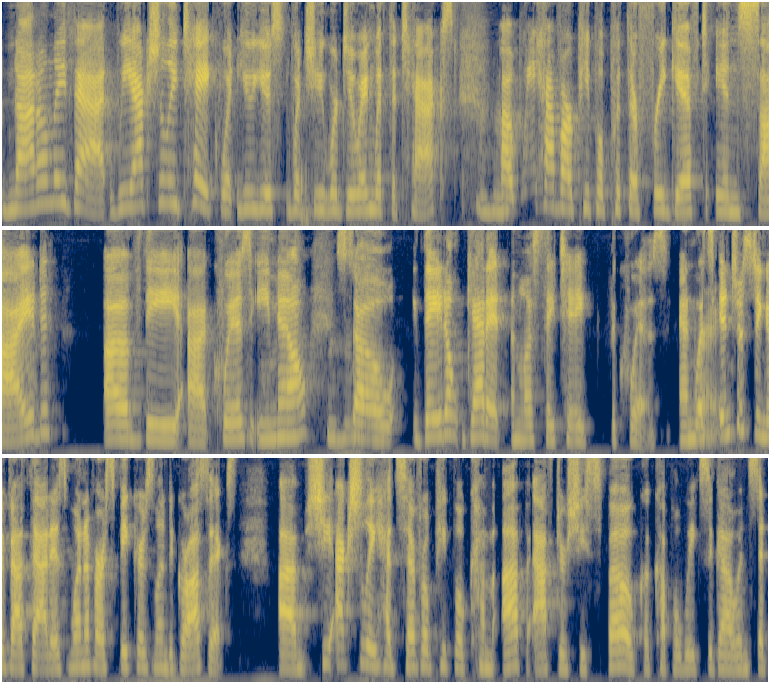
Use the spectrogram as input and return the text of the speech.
Not only that we actually take what you used what you were doing with the text mm-hmm. uh, we have our people put their free gift inside of the uh, quiz email mm-hmm. so they don't get it unless they take the quiz and what's right. interesting about that is one of our speakers linda grossix um, she actually had several people come up after she spoke a couple weeks ago and said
